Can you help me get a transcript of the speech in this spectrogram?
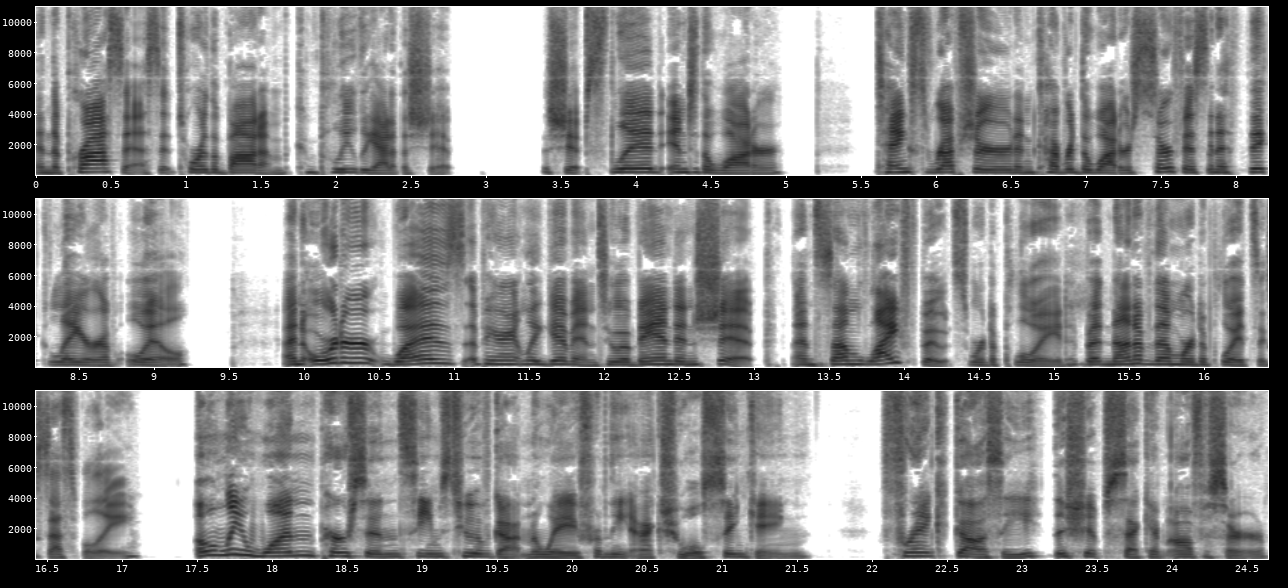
In the process, it tore the bottom completely out of the ship. The ship slid into the water. Tanks ruptured and covered the water's surface in a thick layer of oil. An order was apparently given to abandon ship, and some lifeboats were deployed, but none of them were deployed successfully. Only one person seems to have gotten away from the actual sinking Frank Gosse, the ship's second officer.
